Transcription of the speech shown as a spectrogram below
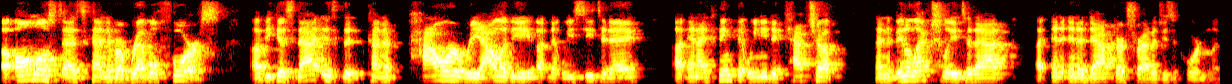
uh, almost as kind of a rebel force, uh, because that is the kind of power reality uh, that we see today. and I think that we need to catch up kind of intellectually to that uh, and, and, adapt our strategies accordingly.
